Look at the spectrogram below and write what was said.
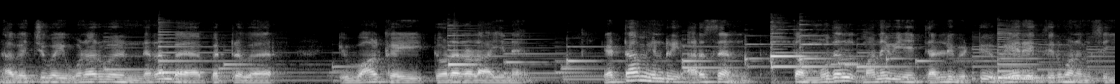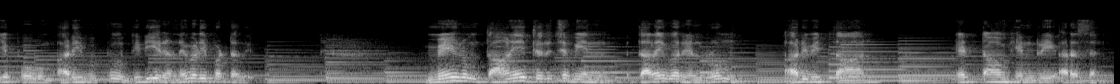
நகைச்சுவை உணர்வு நிரம்ப பெற்றவர் இவ்வாழ்க்கை தொடரலாயின. எட்டாம் ஹென்றி அரசன் தம் முதல் மனைவியை தள்ளிவிட்டு வேறே திருமணம் செய்ய போகும் அறிவிப்பு திடீரென வெளிப்பட்டது. மேலும் தானே திருச்சபையின் தலைவர் என்றும் அறிவித்தான் எட்டாம் ஹென்றி அரசன்.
